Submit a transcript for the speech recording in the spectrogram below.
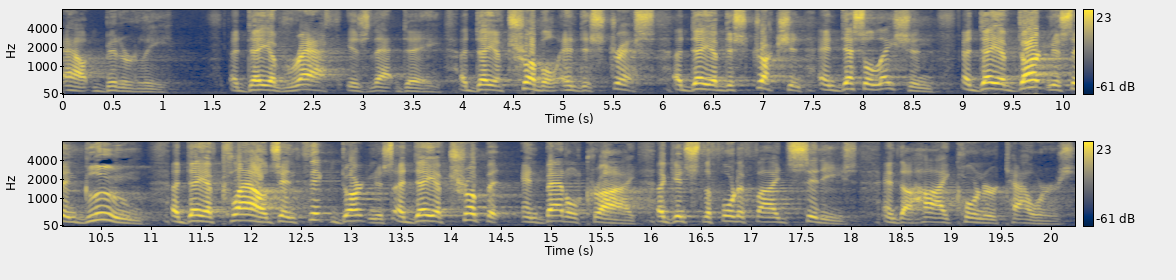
out bitterly. A day of wrath is that day, a day of trouble and distress, a day of destruction and desolation, a day of darkness and gloom, a day of clouds and thick darkness, a day of trumpet and battle cry against the fortified cities and the high corner towers.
